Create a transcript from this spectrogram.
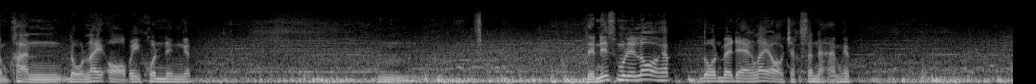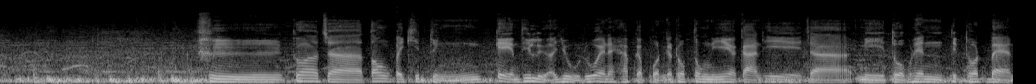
สำคัญโดนไล่ออกไปอีกคนหนึ่งครับ เดนิสมูเรโลครับ โดนใบแดงไล่ออกจากสนามครับ คือก็จะต้องไปคิดถึงเกมที่เหลืออยู่ด้วยนะครับ กับผลกระทบตรงนี้กับการที่จะมีตัวผู้เล่นติดโทษแบน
